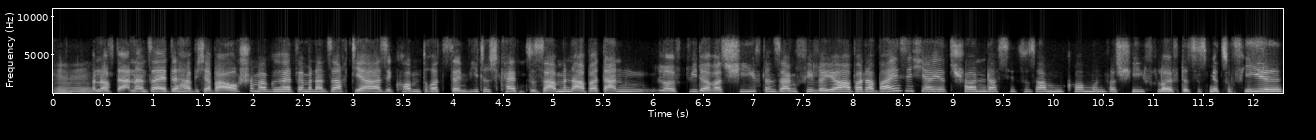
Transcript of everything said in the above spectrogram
Mhm. Und auf der anderen Seite habe ich aber auch schon mal gehört, wenn man dann sagt, ja, sie kommen trotz der Widrigkeiten zusammen, aber dann läuft wieder was schief, dann sagen viele, ja, aber da weiß ich ja jetzt schon, dass sie zusammenkommen und was schief läuft, das ist mir zu viel.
